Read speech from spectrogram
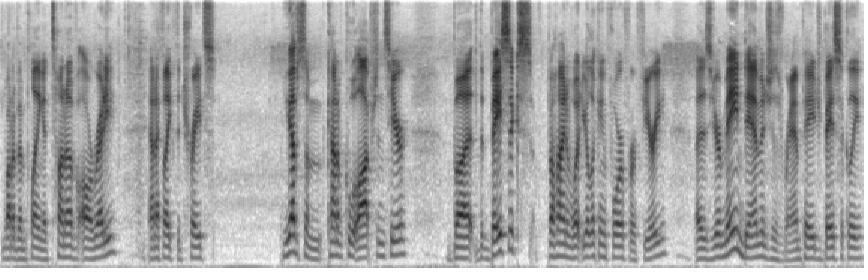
what I've been playing a ton of already. And I feel like the traits, you have some kind of cool options here. But the basics behind what you're looking for for Fury is your main damage is Rampage, basically.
